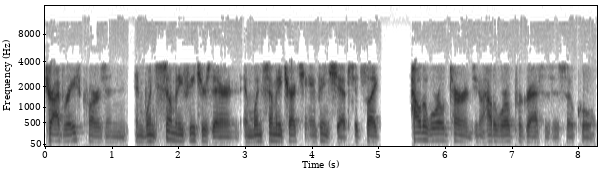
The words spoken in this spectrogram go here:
drive race cars and and win so many features there and, and win so many track championships. It's like how the world turns you know how the world progresses is so cool.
